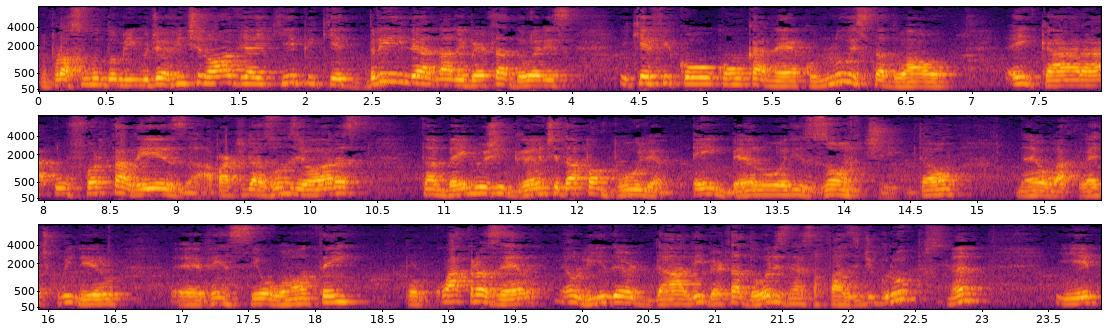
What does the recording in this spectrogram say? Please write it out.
No próximo domingo, dia 29, a equipe que brilha na Libertadores e que ficou com o caneco no estadual encara o Fortaleza a partir das 11 horas, também no Gigante da Pampulha, em Belo Horizonte. Então, né, o Atlético Mineiro é, venceu ontem por 4 a 0, é o líder da Libertadores nessa fase de grupos, né? E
